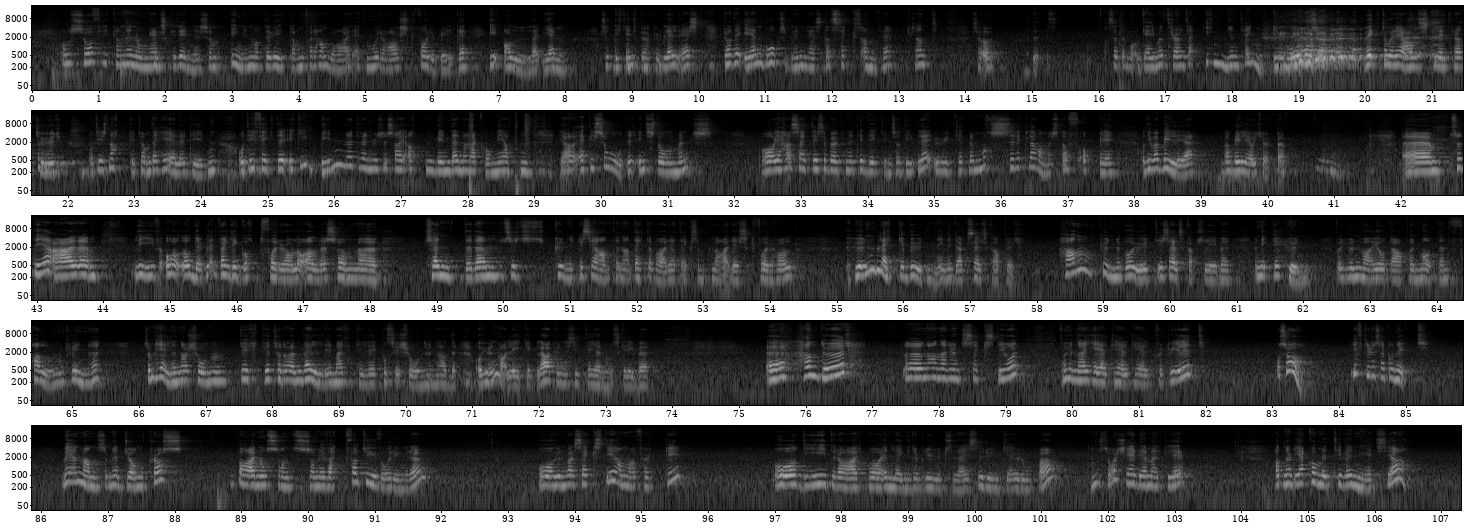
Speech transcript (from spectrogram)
Og så fikk han en ung elskerinne som ingen måtte vite om, for han var et moralsk forbilde i alle hjem. Så Dickens bøker ble lest. Du hadde én bok, så ble den lest av seks andre. ikke sant? Så Altså, var, Game of Thrones er ingenting imot viktoriansk litteratur. Og de snakket om det hele tiden. Og de fikk det ikke i bind nødvendigvis, du sa i 18 bind. Denne her kom i 18 ja, episoder, installments. Og jeg har sett disse bøkene til Dickens, og de ble utgitt med masse reklamestoff oppi. Og de var billige. Det var billige å kjøpe. Um, så det er um, liv. Og, og, det ble et veldig godt forhold, og alle som uh, kjente dem, kunne ikke se annet enn at dette var et eksemplarisk forhold. Hun ble ikke buden i middagsselskaper. Han kunne gå ut i selskapslivet, men ikke hun. For hun var jo da på en måte en fallen kvinne som hele nasjonen dyrket. Så det var en veldig merkelig posisjon hun hadde. Og hun var like glad, kunne sitte hjemme og skrive han dør eh, når han er rundt 60 år, og hun er helt, helt, helt fortvilet. Og så gifter hun seg på nytt med en mann som het John Cross. Var noe sånt som i hvert fall 20 år yngre. Og hun var 60, han var 40. Og de drar på en lengre bryllupsreise rundt i Europa. Så skjer det merkelig at når de er kommet til Venezia,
